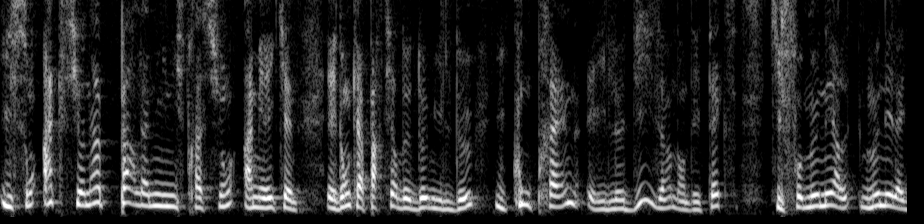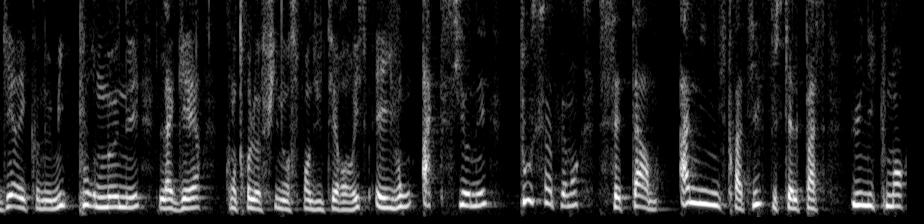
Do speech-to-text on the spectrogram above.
ils sont actionnables par l'administration américaine. Et donc, à partir de 2002, ils comprennent, et ils le disent hein, dans des textes, qu'il faut mener, mener la guerre économique pour mener la guerre contre le financement du terrorisme. Et ils vont actionner tout simplement cette arme administrative, puisqu'elle passe uniquement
